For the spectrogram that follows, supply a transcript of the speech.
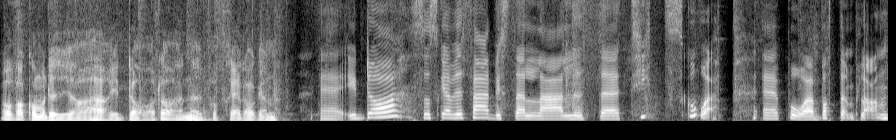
Och vad kommer du göra här idag då, nu på fredagen? Eh, idag så ska vi färdigställa lite tittskåp eh, på bottenplan.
